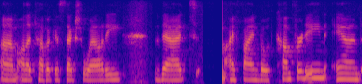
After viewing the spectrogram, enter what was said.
um, on the topic of sexuality that i find both comforting and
